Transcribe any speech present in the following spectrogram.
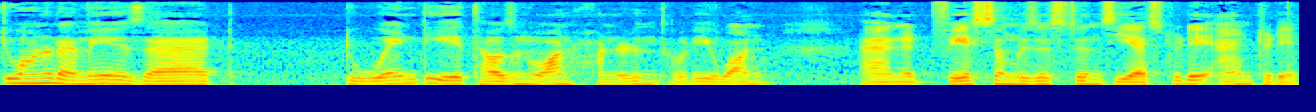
200 MA is at 28,131 and it faced some resistance yesterday and today.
